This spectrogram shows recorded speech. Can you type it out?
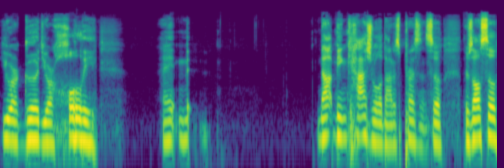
you are good. You are holy. Right? not being casual about his presence. So there's also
